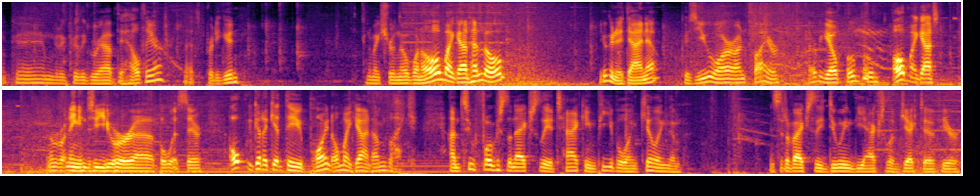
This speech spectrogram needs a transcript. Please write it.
Okay, I'm gonna quickly grab the health here. That's pretty good. Gonna make sure no one. Oh my god, hello! You're gonna die now, because you are on fire. There we go, boom, boom. Oh my god! I'm running into your uh, bullets there. Oh, we gotta get the point. Oh my god, I'm like, I'm too focused on actually attacking people and killing them. Instead of actually doing the actual objective here.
